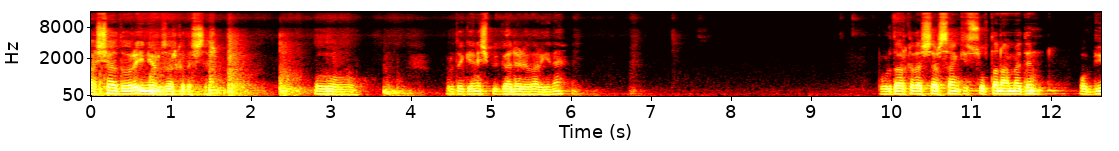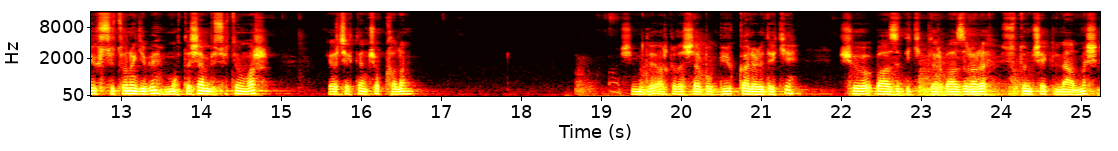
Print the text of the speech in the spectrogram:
Aşağı doğru iniyoruz arkadaşlar. Oo. Burada geniş bir galeri var yine. Burada arkadaşlar sanki Sultanahmet'in o büyük sütunu gibi muhteşem bir sütun var. Gerçekten çok kalın. Şimdi arkadaşlar bu büyük galerideki şu bazı dikitler bazıları sütun şeklini almış.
